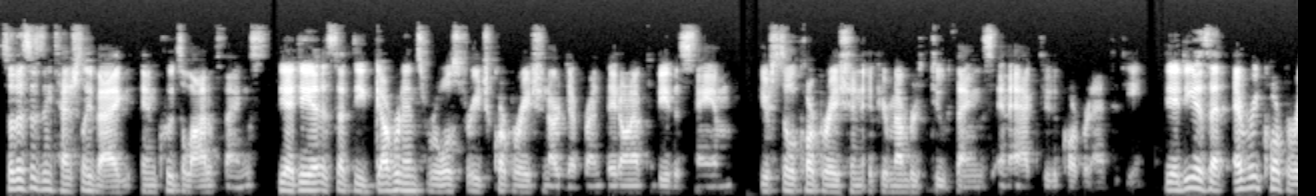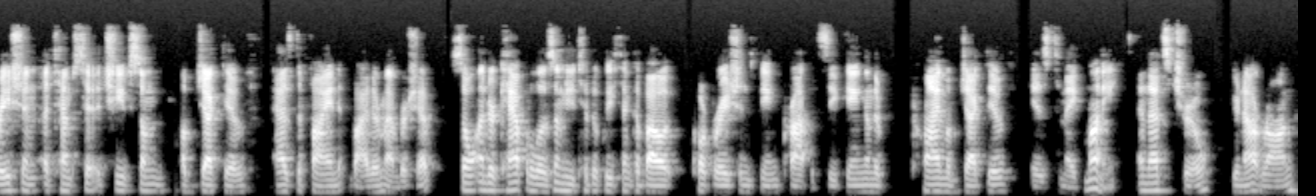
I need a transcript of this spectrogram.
So this is intentionally vague. It includes a lot of things. The idea is that the governance rules for each corporation are different. They don't have to be the same. You're still a corporation if your members do things and act through the corporate entity. The idea is that every corporation attempts to achieve some objective as defined by their membership. So under capitalism, you typically think about corporations being profit seeking and their prime objective is to make money. And that's true. You're not wrong.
